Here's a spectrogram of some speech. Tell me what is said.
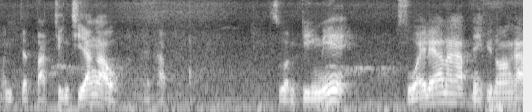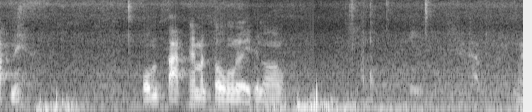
มันจะตัดเฉียงๆเอานะครับ ส่วนกิ่งนี้ สวยแล้วนะครับนี่พี่น้องครับนี่ผมตัดให้มันตรงเลยพี่น้องนะครับนไหม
